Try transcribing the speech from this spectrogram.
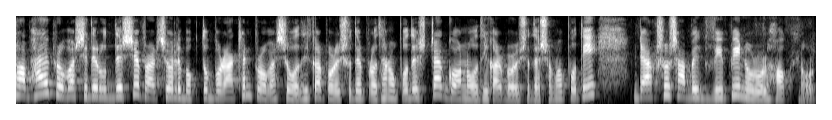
সভায় প্রবাসীদের উদ্দেশ্যে ভার্চুয়ালি বক্তব্য রাখেন প্রবাসী অধিকার পরিষদের প্রধান উপদেষ্টা, গণ অধিকার পরিষদের সভাপতি, ডাকসু সাবেক ভিপি নুরুল হক নূর।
